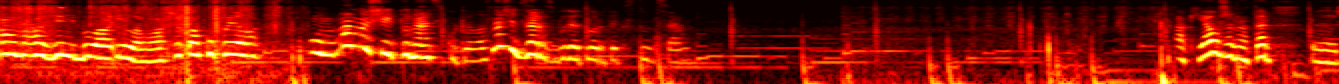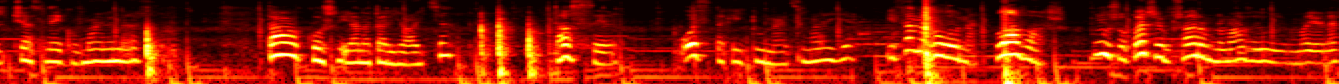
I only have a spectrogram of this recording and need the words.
Мама в магазині була і лавашика купила. О, мама ще й тунець купила. Значить, зараз буде тортик з тунцем. Так, я вже натер е, чесник в майонез. Також я натер яйця та сир. Ось такий тунець у мене є. І саме головне лаваш. Ну що, першим шаром намазую майонез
